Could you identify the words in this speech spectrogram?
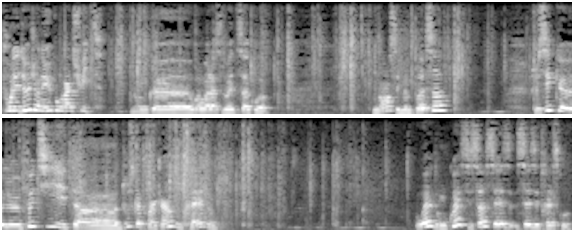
Pour les deux, j'en ai eu pour 28. Donc euh, ouais, voilà, ça doit être ça quoi. Non, c'est même pas ça. Je sais que le petit est à 12,95 ou 13. Ouais, donc ouais, c'est ça, 16, 16 et 13 quoi.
